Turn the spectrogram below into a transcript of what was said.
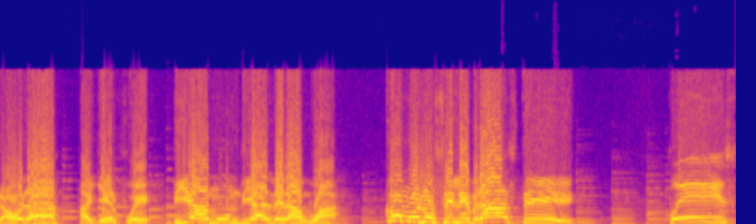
Hola, hola. Ayer fue Día Mundial del Agua. ¿Cómo lo celebraste? Pues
